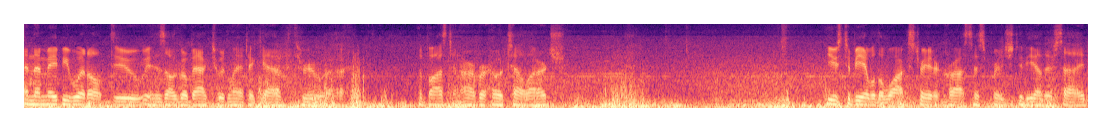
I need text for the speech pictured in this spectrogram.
And then maybe what I'll do is I'll go back to Atlantic Ave through uh, the Boston Harbor Hotel Arch. Used to be able to walk straight across this bridge to the other side.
